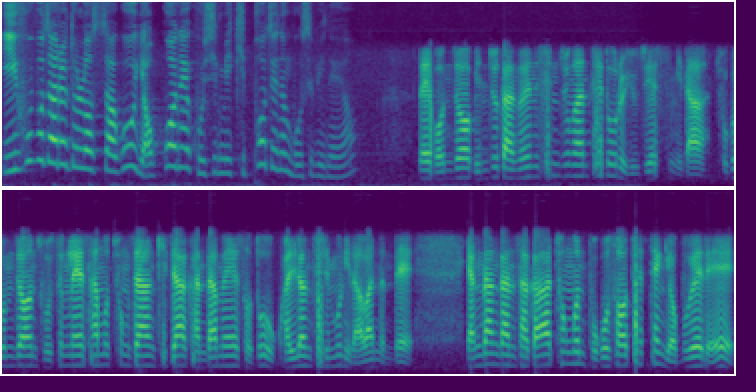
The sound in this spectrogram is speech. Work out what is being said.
이 후보자를 둘러싸고 여권의 고심이 깊어지는 모습이네요. 네, 먼저 민주당은 신중한 태도를 유지했습니다. 조금 전 조승래 사무총장 기자 간담회에서도 관련 질문이 나왔는데 양당 간사가 청문 보고서 채택 여부에 대해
